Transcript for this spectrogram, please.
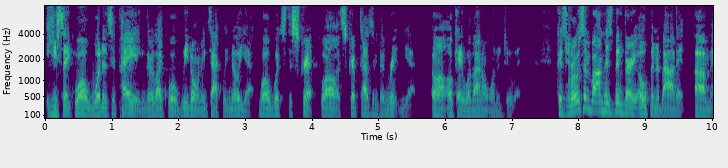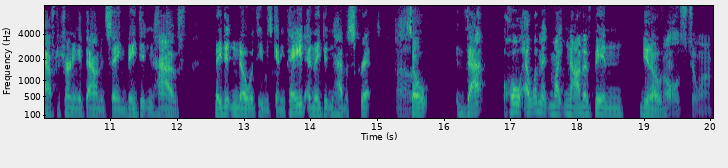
he's like, "Well, what is it paying?" They're like, "Well, we don't exactly know yet." Well, what's the script? Well, a script hasn't been written yet. Oh, okay. Well, I don't want to do it because Yeah. Rosenbaum has been very open about it um, after turning it down and saying they didn't have, they didn't know what he was getting paid and they didn't have a script. uh, So that whole element might not have been, you know, divulged to him.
